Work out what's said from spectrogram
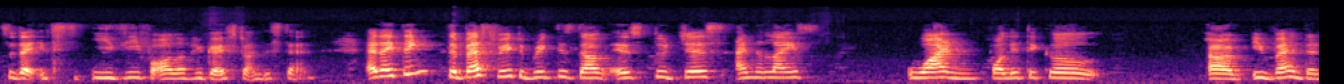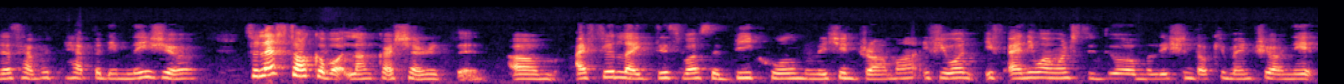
so that it's easy for all of you guys to understand. And I think the best way to break this down is to just analyze one political um, event that has happened happened in Malaysia. So let's talk about Langkah Sheraton. Um, I feel like this was a big whole Malaysian drama. If you want, if anyone wants to do a Malaysian documentary on it,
